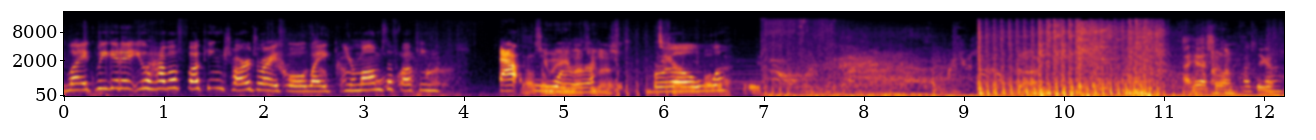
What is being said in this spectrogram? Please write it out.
No, like we get it. You have a fucking charge rifle. Like your mom's a fucking fat That was a Two A, lefty whore, left. Bro. bubble. I hit shot him. Let's There you go. go.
